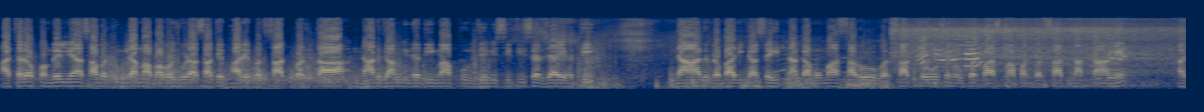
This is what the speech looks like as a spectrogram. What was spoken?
આ તરફ અમરેલીના સાબરકુંડલામાં વાવાઝોડા સાથે ભારે વરસાદ પડતા નાડ ગામની નદીમાં પૂર જેવી સ્થિતિ સર્જાઈ હતી. નાડ રબારિકા સહિતના ગામોમાં સારો વરસાદ થયો છે અને ઉપરવાસમાં પણ વરસાદના કારણે આ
